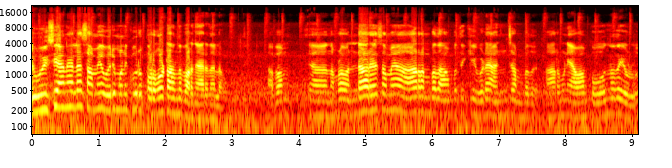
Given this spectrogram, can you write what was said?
ലൂയിസിയാനയിലെ സമയം ഒരു മണിക്കൂർ പുറകോട്ടാണെന്ന് പറഞ്ഞായിരുന്നല്ലോ. അപ്പം നമ്മുടെ ഒന്റാറിയ സമയം ആറ് അമ്പത് ആകുമ്പോഴത്തേക്ക് ഇവിടെ അഞ്ചമ്പത് ആറ് മണിയാവാൻ പോകുന്നതേ ഉള്ളൂ.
